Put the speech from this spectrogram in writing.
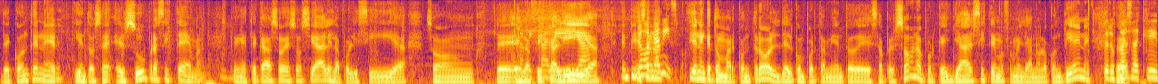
de contener y entonces el suprasistema, que en este caso es social, es la policía, son eh, es La la fiscalía, fiscalía, empiezan a- organismos. tienen que tomar control del comportamiento de esa persona porque ya el sistema familiar no lo contiene. Pero Entonces, pasa que,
